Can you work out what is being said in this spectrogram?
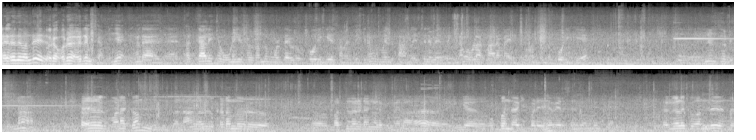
அதுதான் வந்து ஒரு ஒரு நிமிஷம். எங்களோட தற்காலிக ஊழியர்கள் வந்து உங்கள்ட்ட ஒரு கோரிக்கையை சமர்ப்பிக்கிறோம் உண்மையில் தாங்கள் எத்தனை பேர் இருக்கிறோம் எவ்வளோ காலமாக இருக்கணும் அந்த கோரிக்கையை? என்னன்னு சொல்லி சொன்னால் அனைவருக்கும் வணக்கம். நாங்கள் கடந்த ஒரு பத்து வருடங்களுக்கு மேலாக இங்கே ஒப்பந்த அடிப்படையில் வேலை செஞ்சு கொண்டிருக்கோம் எங்களுக்கு வந்து இந்த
